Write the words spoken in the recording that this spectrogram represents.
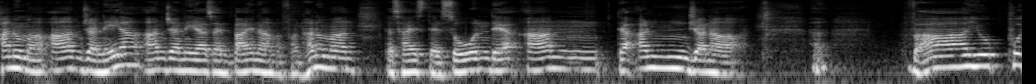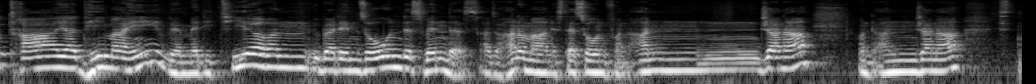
Hanuma Anjaneya. Anjaneya ist ein Beiname von Hanuman, das heißt der Sohn der, An, der Anjana. Vayuputraya Dhimahi, wir meditieren über den Sohn des Windes. Also Hanuman ist der Sohn von Anjana und Anjana ist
